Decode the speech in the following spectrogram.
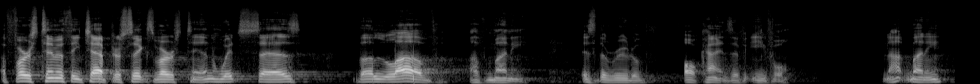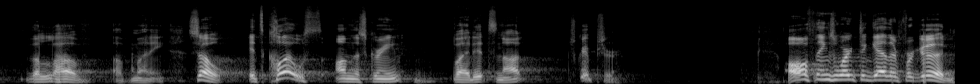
of 1 Timothy chapter 6 verse 10 which says the love of money is the root of all kinds of evil. Not money, the love of money. So, it's close on the screen, but it's not Scripture. All things work together for good.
